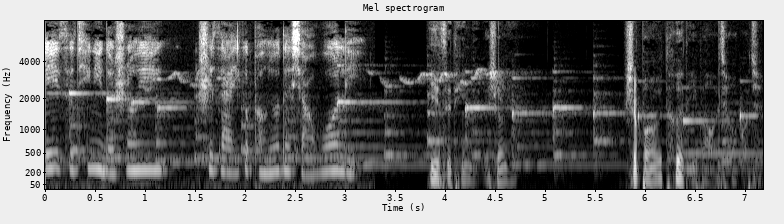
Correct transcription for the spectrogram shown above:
第一次听你的声音是在一个朋友的小窝里。第一次听你的声音，是朋友特地把我叫过去。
